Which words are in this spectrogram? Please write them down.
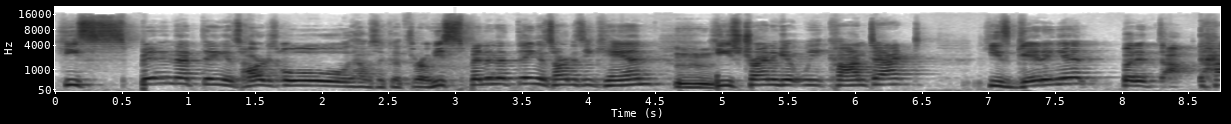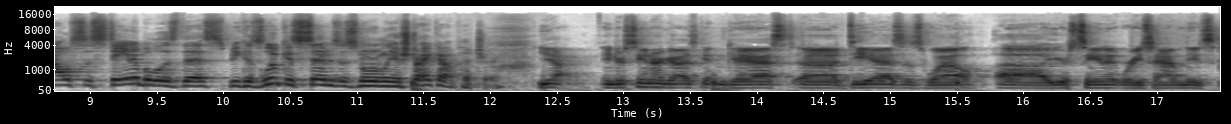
he's spinning that thing as hard as oh, that was a good throw. He's spinning that thing as hard as he can. Mm-hmm. He's trying to get weak contact. He's getting it, but it, uh, how sustainable is this? Because Lucas Sims is normally a strikeout pitcher. Yeah, and you're seeing our guys getting gassed. Uh, Diaz as well. Uh, you're seeing it where he's having these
